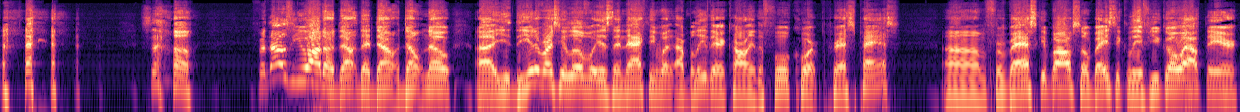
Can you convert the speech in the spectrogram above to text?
so for those of you all that don't that don't, don't know, uh, you, the University of Louisville is enacting what I believe they're calling the full court press pass um, for basketball. So basically, if you go out there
